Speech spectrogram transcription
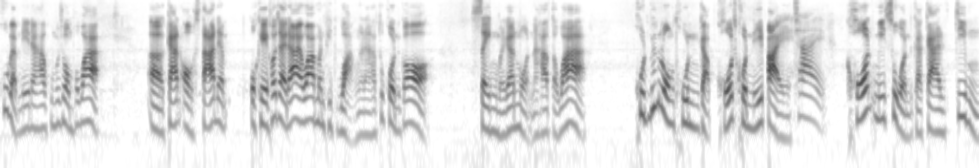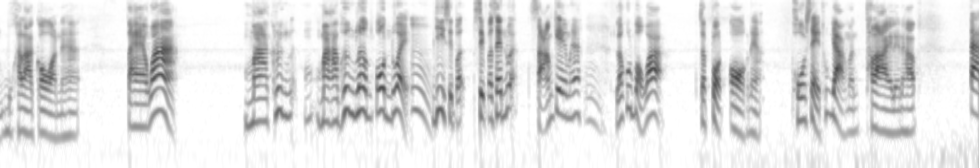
พูดแบบนี้นะครับคุณผู้ชมเพราะว่าเอ่อการออกสตาร์ทเนี่ยโอเคเข้าใจได้ว่ามันผิดหวังนะครับ ทุกคนก็เซ็งเหมือนกันหมดนะครับ แต่ว่าคุณเพิ่งลงทุนกับโค้ชคนนี้ไป ใช่โค้ชมีส่วนกับการจิ้มบุคลากรนะฮะแต่ว่ามาครึ่งมาเพิ่งเริ่มต้นด้วยอืม20 10%ด้วย 3 เกมนะอืมแล้วคุณบอกว่าจะปลดออกเนี่ย โปรเซสทุกอย่างมันทลายเลยนะครับ แต่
